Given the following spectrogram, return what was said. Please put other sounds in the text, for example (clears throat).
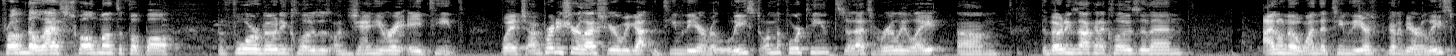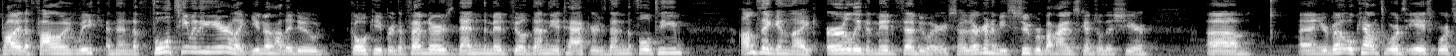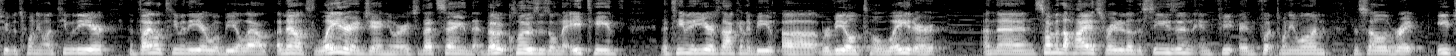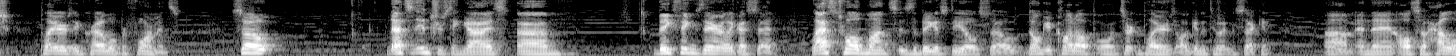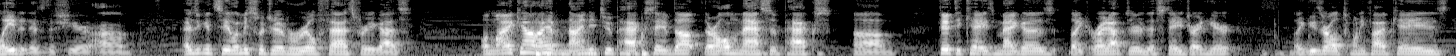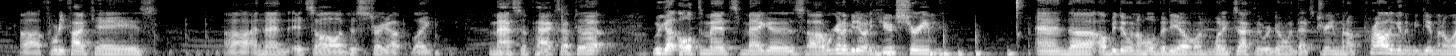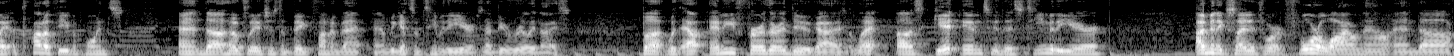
From the last 12 months of football, before voting closes on January 18th, which I'm pretty sure last year we got the Team of the Year released on the 14th, so that's really late. Um, the voting's not going to close then. I don't know when the Team of the Year is going to be released, probably the following week, and then the full Team of the Year, like you know how they do goalkeeper, defenders, then the midfield, then the attackers, then the full team. I'm thinking like early to mid February, so they're going to be super behind schedule this year. Um, and your vote will count towards EA Sports FIFA 21 Team of the Year. The final Team of the Year will be allowed, announced later in January, so that's saying that vote closes on the 18th. The Team of the Year is not going to be uh, revealed till later. And then some of the highest rated of the season in, in FUT 21 to celebrate each player's incredible performance. So that's interesting, guys. Um, big things there, like I said. Last 12 months is the biggest deal, so don't get caught up on certain players. I'll get into it in a second um, and then also how late it is this year. Um, as you can see, let me switch over real fast for you guys. On my account, I have 92 packs saved up. They're all massive packs. Um, 50Ks, megas, like right after this stage right here. Like these are all 25Ks, uh, 45Ks, uh, and then it's all just straight up like massive packs after that. We got ultimates, megas. Uh, we're going to be doing a huge stream and uh, I'll be doing a whole video on what exactly we're doing with that stream, and I'm probably going to be giving away a ton of FIFA points, and uh, hopefully it's just a big fun event, and we get some Team of the Years. That'd be really nice. But without any further ado, guys, let us get into this Team of the Year. I've been excited for it for a while now, and uh,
